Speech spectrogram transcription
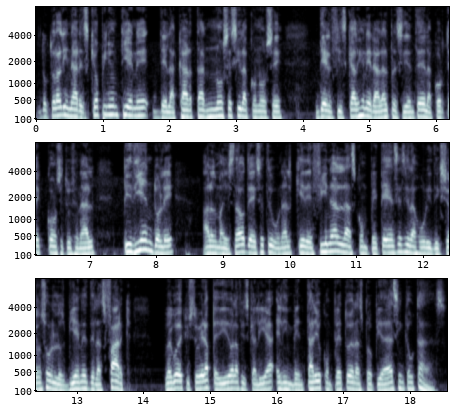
Doctora Linares, ¿qué opinión tiene de la carta, no sé si la conoce, del fiscal general al presidente de la Corte Constitucional pidiéndole a los magistrados de ese tribunal que definan las competencias y la jurisdicción sobre los bienes de las FARC, luego de que usted hubiera pedido a la Fiscalía el inventario completo de las propiedades incautadas?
